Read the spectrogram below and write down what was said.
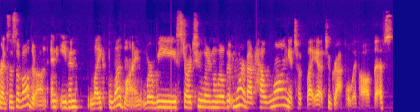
Princess of Alderaan, and even like Bloodline, where we start to learn a little bit more about how long it took Leia to grapple with all of this.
